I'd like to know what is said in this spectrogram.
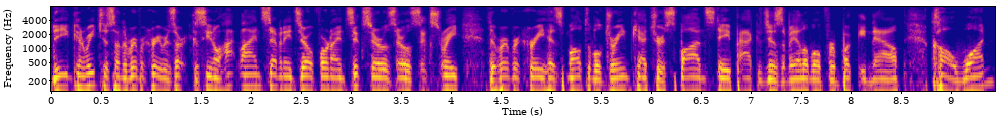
you can reach us on the River Cree Resort Casino hotline, 780-496-0063. The River Cree has multiple Dreamcatcher spa and stay packages available for booking now. Call 1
